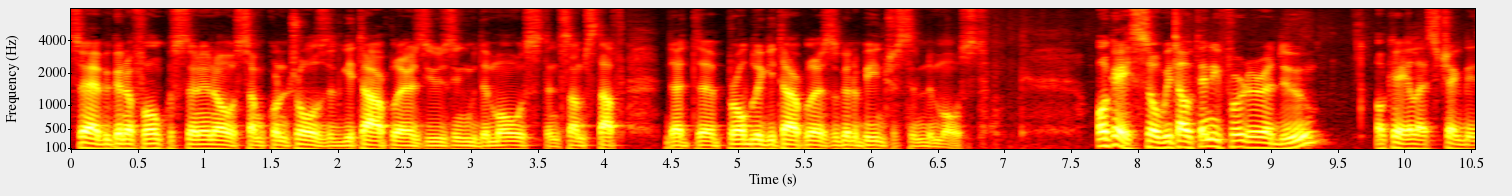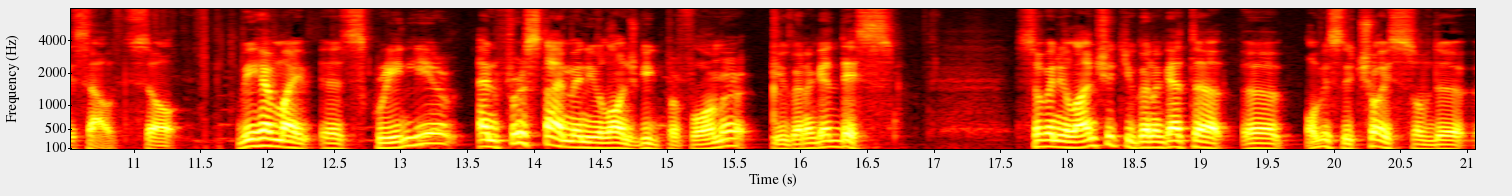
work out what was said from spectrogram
So yeah, we're gonna focus on you know some controls that guitar players using the most and some stuff that uh, probably guitar players are gonna be interested in the most. Okay, so without any further ado, okay, let's check this out. So we have my uh, screen here, and first time when you launch Gig Performer, you're gonna get this. So when you launch it, you're gonna get a, a, obviously choice of the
